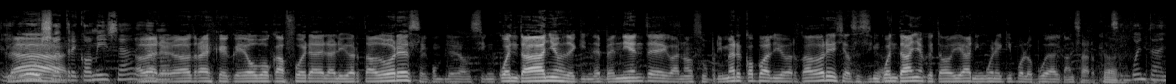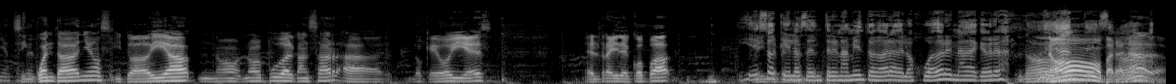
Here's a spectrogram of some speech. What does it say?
el Claro. orgullo, entre comillas. A ver, digamos. la otra vez que quedó Boca fuera de la Libertadores, se cumplieron 50 años de que Independiente ganó su primer Copa de Libertadores y hace 50 años que todavía ningún equipo lo puede alcanzar. Claro. 50 años. pasaron. 50 años y todavía no, no pudo alcanzar a lo que hoy es el rey de Copa. Y eso que los entrenamientos ahora de los jugadores nada que ver. No. de No, antes. para no. nada.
